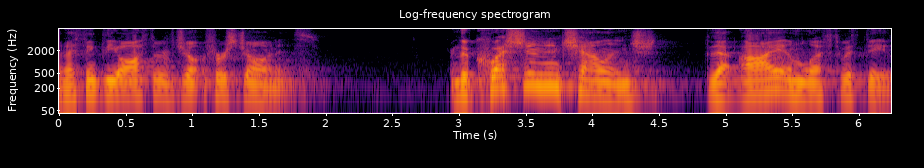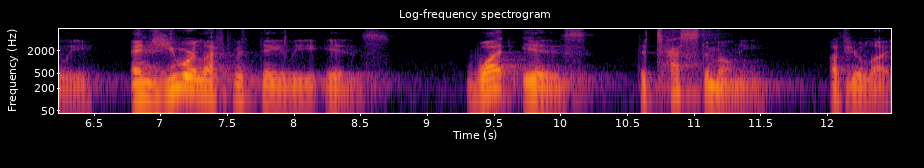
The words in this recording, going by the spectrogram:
And I think the author of John, 1 John is. The question and challenge that I am left with daily, and you are left with daily, is what is the testimony of your life?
